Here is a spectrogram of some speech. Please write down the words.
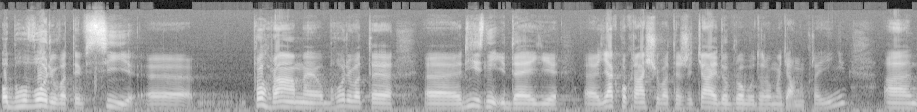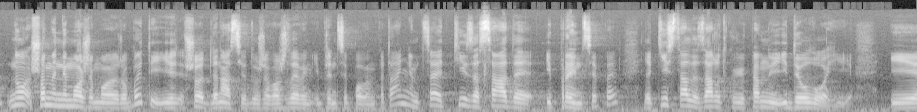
обговорювати всі е, програми, обговорювати е, різні ідеї, е, як покращувати життя і добробут громадян в Україні. Е, Ну, що ми не можемо робити, і що для нас є дуже важливим і принциповим питанням, це ті засади і принципи, які стали зародкою певної ідеології. І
